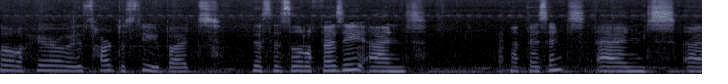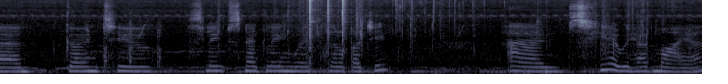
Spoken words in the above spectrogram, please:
So here it's hard to see, but this is a little Fuzzy and my pheasant, and um, going to sleep snuggling with little Budgie. And here we have Maya,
